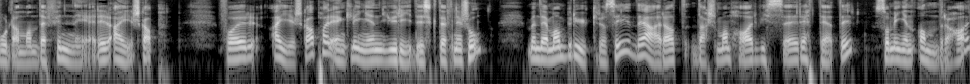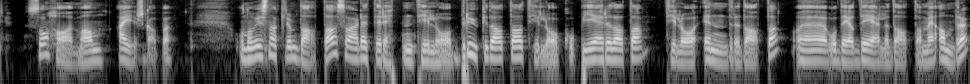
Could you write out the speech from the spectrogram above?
hvordan man definerer eierskap. For eierskap har egentlig ingen juridisk definisjon. Men det man bruker å si, det er at dersom man har visse rettigheter som ingen andre har, så har man eierskapet. Og når vi snakker om data, så er dette retten til å bruke data, til å kopiere data, til å endre data, eh, og det å dele data med andre.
